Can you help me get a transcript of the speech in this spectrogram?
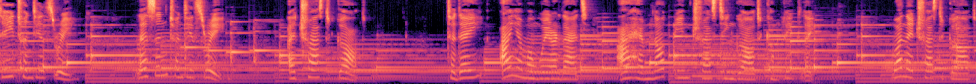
Day 23, Lesson 23 I Trust God. Today, I am aware that I have not been trusting God completely. When I trust God,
